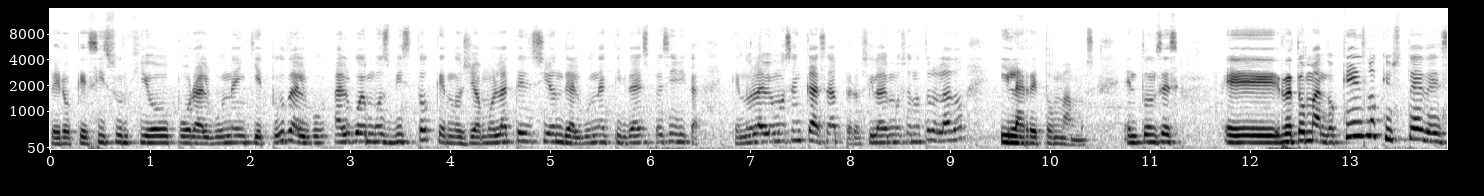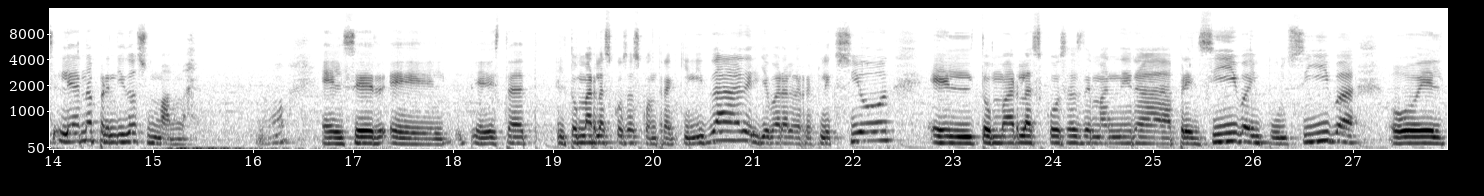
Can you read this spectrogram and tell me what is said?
pero que sí surgió por alguna inquietud, algo, algo hemos visto que nos llamó la atención de alguna actividad específica que no la vimos en casa, pero sí la vemos en otro lado y la retomamos. Entonces, eh, retomando, ¿qué es lo que ustedes le han aprendido a su mamá? El ser, el, el tomar las cosas con tranquilidad, el llevar a la reflexión, el tomar las cosas de manera aprensiva, impulsiva o el,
